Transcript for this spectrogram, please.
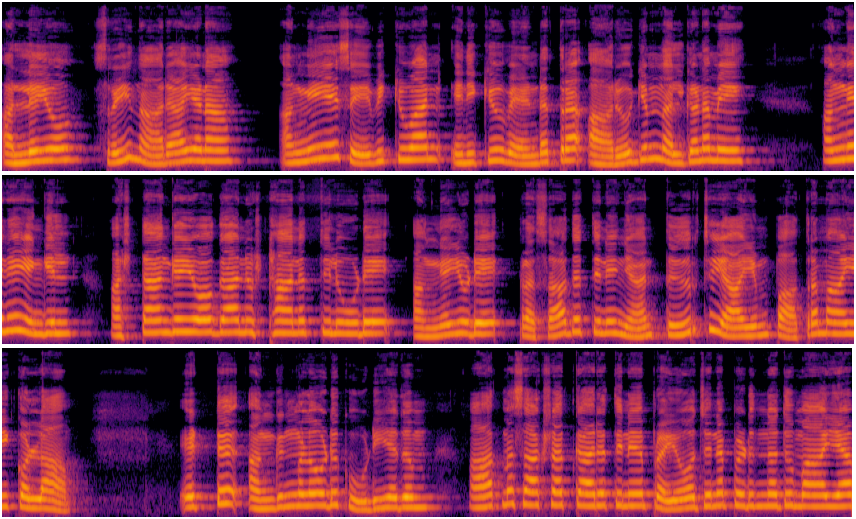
അല്ലയോ ശ്രീനാരായണ അങ്ങയെ സേവിക്കുവാൻ എനിക്കു വേണ്ടത്ര ആരോഗ്യം നൽകണമേ. അങ്ങനെയെങ്കിൽ അഷ്ടാംഗയോഗാനുഷ്ഠാനത്തിലൂടെ അങ്ങയുടെ പ്രസാദത്തിന് ഞാൻ തീർച്ചയായും പാത്രമായിക്കൊള്ളാം. എട്ട് അംഗങ്ങളോട് കൂടിയതും ആത്മസാക്ഷാത്കാരത്തിന് പ്രയോജനപ്പെടുന്നതുമായ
